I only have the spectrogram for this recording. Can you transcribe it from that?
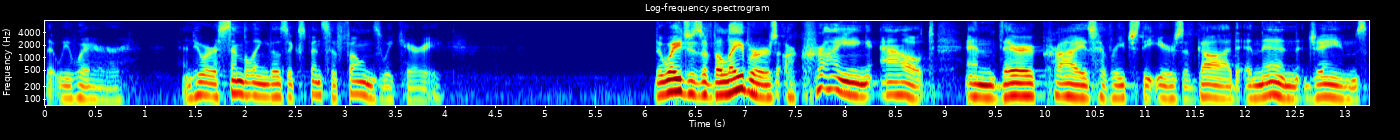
that we wear and who are assembling those expensive phones we carry. The wages of the laborers are crying out, and their cries have reached the ears of God. And then James,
